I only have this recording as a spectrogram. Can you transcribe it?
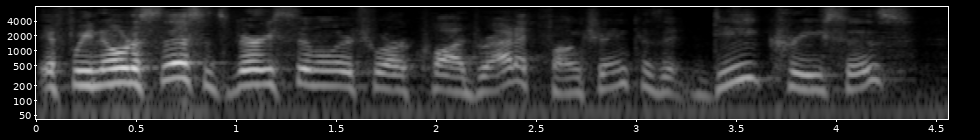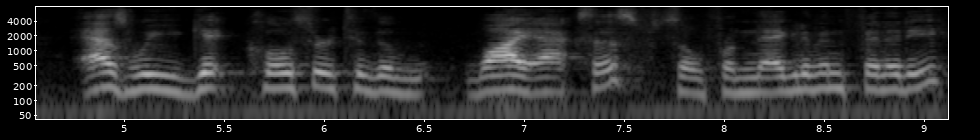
If we notice this, it's very similar to our quadratic function because it decreases as we get closer to the y-axis. So from negative infinity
